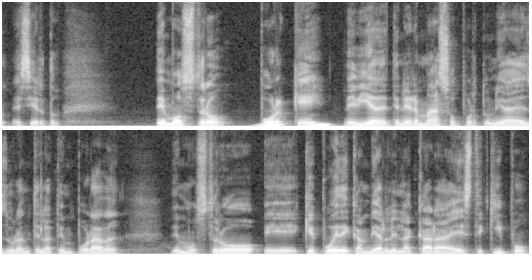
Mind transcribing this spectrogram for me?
es cierto, demostró por qué debía de tener más oportunidades durante la temporada, demostró eh, que puede cambiarle la cara a este equipo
